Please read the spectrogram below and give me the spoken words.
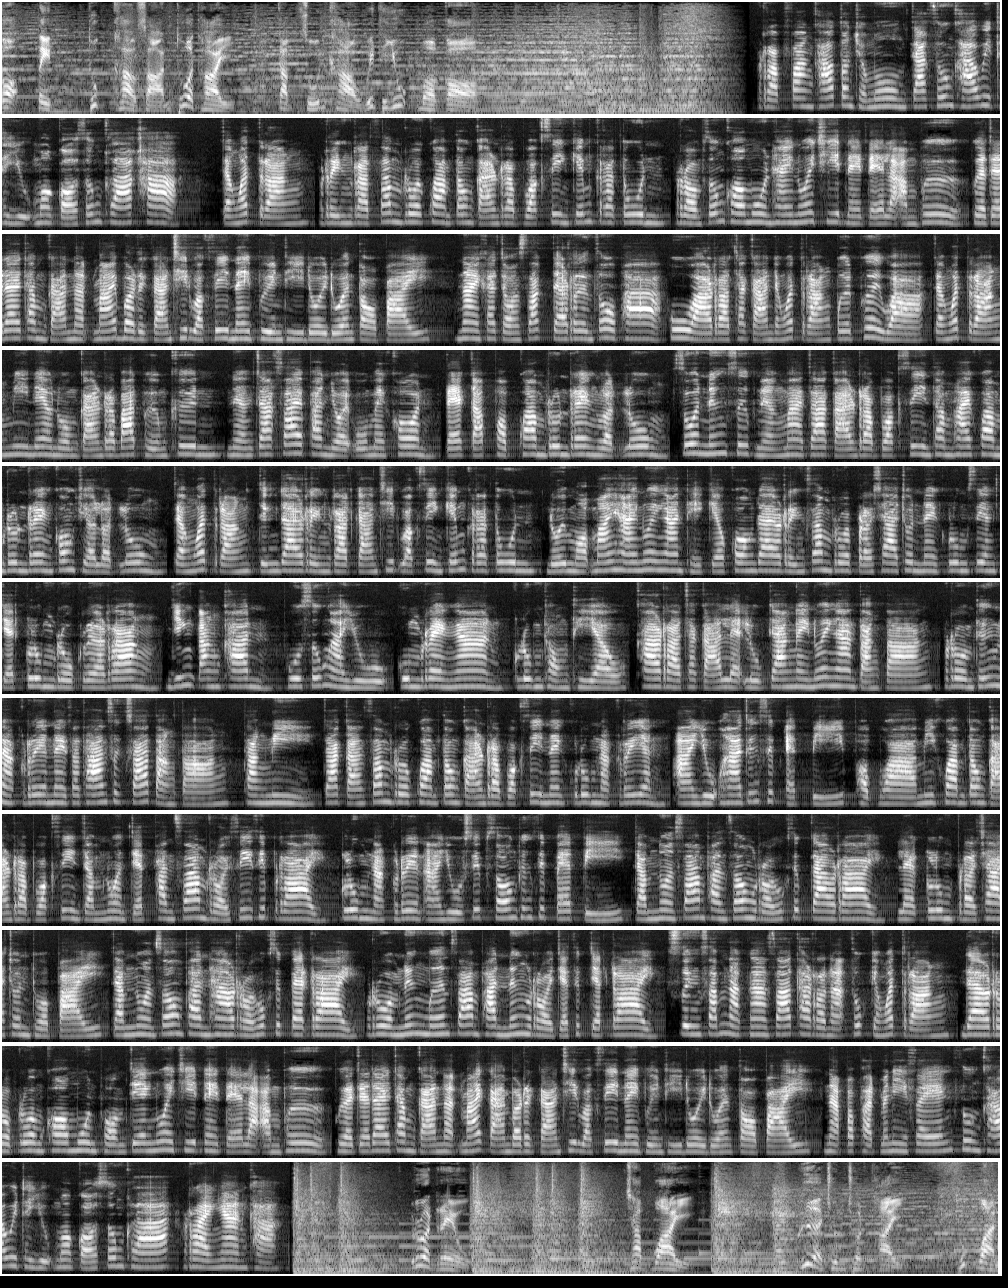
เกาะติดทุกข่าวสารทั่วไทย กับศูนย์ข่าววิทยุมกรับฟังข่าวต้นชั่วโมง จากซุ้งข่าววิทยุมกสงขลาค่ะ จังหวัดตรังเร่งรัดซ้ำรวจความต้องการรับวัคซีนเข็มกระตุนพร้อมส่งข้อมูลให้หน่วยฉีดในแต่ละอำเภอ เพื่อจะได้ทำการนัดหมายบริการฉีดวัคซีนในพื้นที่โดยด่วนต่อไป นายขจรศักดิ์เจริญโซภาผู้ว่าราชการจังหวัดตรังเปิดเผยว่า จังหวัดตรังมีแนวโน้มการระบาดเพิ่มขึ้น เนื่องจากสายพันธุ์ย่อยโอไมคอนแต่กลับพบความรุนแรงลดลง ส่วนหนึ่งสืบเนื่องมาจากการรับวัคซีนทำให้ความรุนแรงของเชื้อลดลง จังหวัดตรังจึงได้เร่งรัดการฉีดวัคซีนเข็มกระตุน โดยมอบหมายให้หน่วยงานที่เกี่ยวข้องได้เร่งสำรวจประชาชนในกลุ่มเสี่ยงเจ็ดกลุ่มโรคเรื้อรังยิ่งตั้งครรภ์ผู้สูงอายุ กลุ่มแรงงาน กลุ่มท่องเที่ยว ข้าราชการและลูกจ้างในหน่วยงานต่างๆ รวมถึงนักเรียนในสถานศึกษาต่างๆ ทั้งนี้จากการสำรวจความต้องการรับวัคซีนในกลุ่มนักเรียน อายุ 5-11 ปี พบว่ามีความต้องการรับวัคซีนจำนวน 7,340 ราย กลุ่มนักเรียนอายุ 12-18 ปีจำนวน 3,269 ราย และกลุ่มประชาชนทั่วไปจำนวน 2,568 ราย รวม13,177 ราย ซึ่งสำนักงานสาธารณสุขจังหวัดตรัง ได้รวบรวมข้อมูลพร้อมแจ้งหน่วยฉีดในแต่ละอำเภอ เพื่อจะได้ทำการนัดหมายการบริการฉีดวัคซีนในพื้นที่โดยด่วนต่อไปณประพัฒน์มณีแสงศูนย์ข่าวิทยุมกส่งขลารายงานค่ะ รวดเร็ว ฉับไว เพื่อชุมชนไทย ทุกวัน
